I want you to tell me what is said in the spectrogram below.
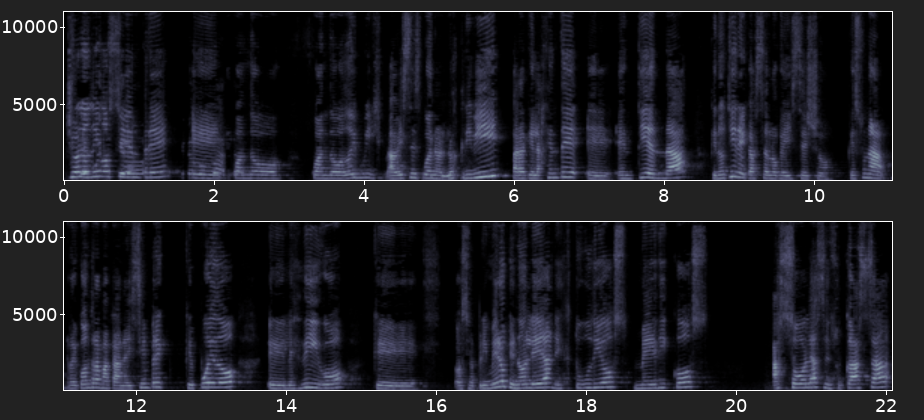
yo, lo digo siempre eh, cuando, cuando doy mi, a veces, bueno, lo escribí para que la gente eh, entienda que no tiene que hacer lo que hice yo, que es una recontra macana. Y siempre que puedo, eh, les digo que, o sea, primero que no lean estudios médicos a solas en su casa,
